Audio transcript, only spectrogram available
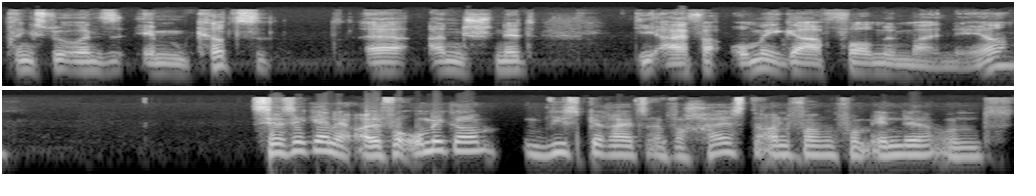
bringst du uns im Kurzanschnitt die Alpha-Omega-Formel mal näher? Sehr, sehr gerne. Alpha-Omega, wie es bereits einfach heißt, Anfang vom Ende und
